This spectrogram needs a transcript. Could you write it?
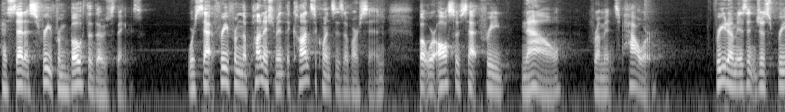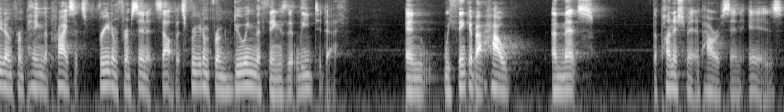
has set us free from both of those things. We're set free from the punishment, the consequences of our sin, but we're also set free now from its power. Freedom isn't just freedom from paying the price, it's freedom from sin itself. It's freedom from doing the things that lead to death. And we think about how immense the punishment and power of sin is.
